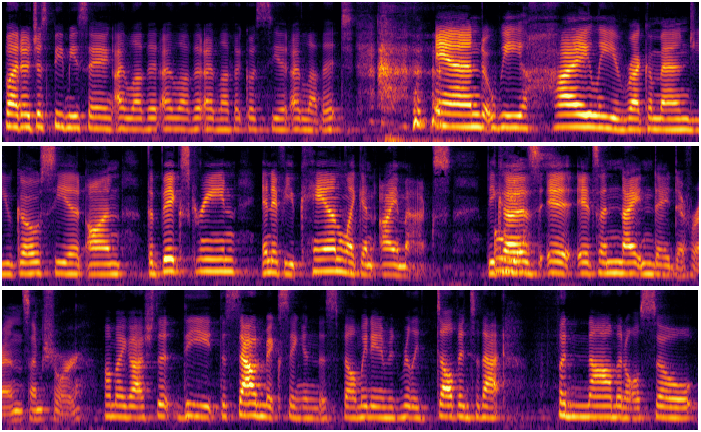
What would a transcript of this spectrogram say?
but it'd just be me saying i love it i love it i love it go see it i love it and we highly recommend you go see it on the big screen and if you can like an imax oh, because oh, yes. it, it's a night and day difference i'm sure oh my gosh the, the the sound mixing in this film we didn't even really delve into that phenomenal so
